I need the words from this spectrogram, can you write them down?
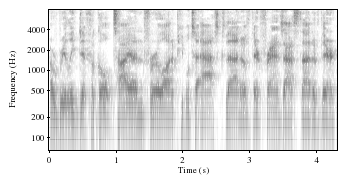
a really difficult tie-in for a lot of people to ask that of their friends, ask that of their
